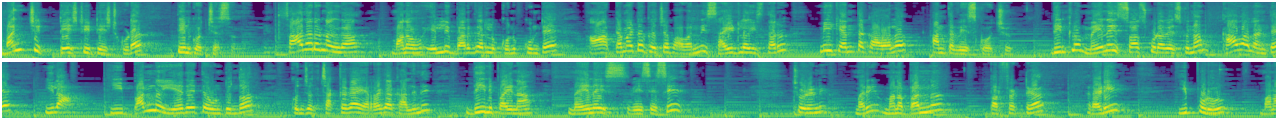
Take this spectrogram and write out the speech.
మంచి టేస్టీ టేస్ట్ కూడా దీనికి వచ్చేస్తుంది. సాధారణంగా మనం వెళ్ళి బర్గర్లు కొనుక్కుంటే ఆ టమాటో కెచప్ అవన్నీ సైడ్లో ఇస్తారు. మీకు ఎంత కావాలో అంత వేసుకోవచ్చు. దీంట్లో మేనేజ్ సాస్ కూడా వేసుకుందాం. కావాలంటే ఇలా ఈ బన్ ఏదైతే ఉంటుందో కొంచెం చక్కగా ఎర్రగా కాలింది. దీనిపైన మైనైస్ వేసేసి చూడండి. మరి మన బన్ పర్ఫెక్ట్గా రెడీ. ఇప్పుడు మన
